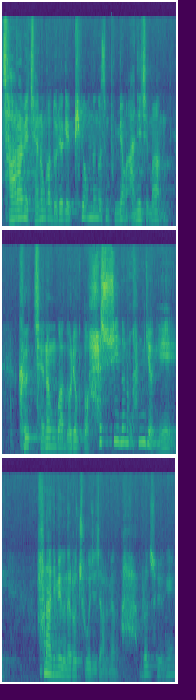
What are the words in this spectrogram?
사람의 재능과 노력이 필요 없는 것은 분명 아니지만 그 재능과 노력도 할 수 있는 환경이 하나님의 은혜로 주어지지 않으면 아무런 소용이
